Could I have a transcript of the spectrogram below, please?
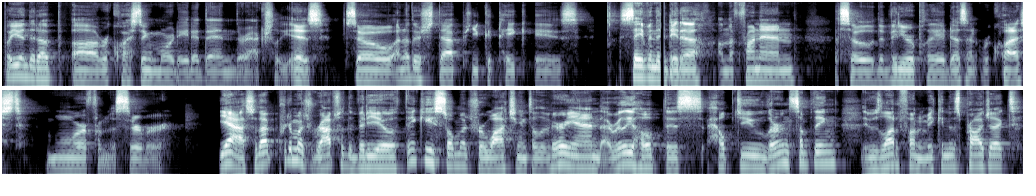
but you ended up uh, requesting more data than there actually is. So another step you could take is saving the data on the front end so the video player doesn't request more from the server. Yeah, so that pretty much wraps up the video. Thank you so much for watching until the very end. I really hope this helped you learn something. It was a lot of fun making this project.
